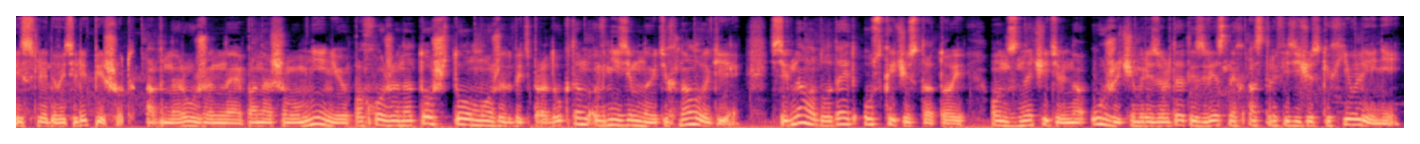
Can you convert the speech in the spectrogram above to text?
Исследователи пишут, обнаруженное, по нашему мнению, мнению, похоже на то, что может быть продуктом внеземной технологии. Сигнал обладает узкой частотой, он значительно уже, чем результат известных астрофизических явлений.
